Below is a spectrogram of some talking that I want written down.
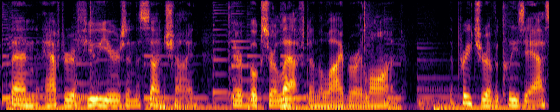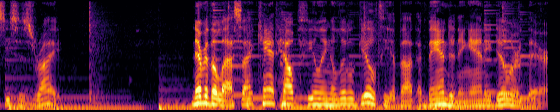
Then, after a few years in the sunshine, their books are left on the library lawn. The preacher of Ecclesiastes is right. Nevertheless, I can't help feeling a little guilty about abandoning Annie Dillard there.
